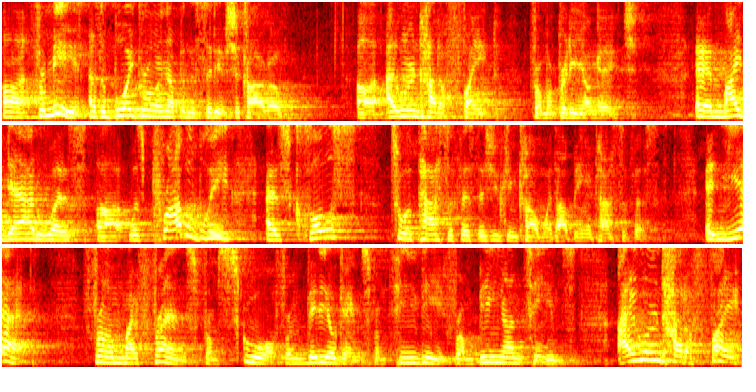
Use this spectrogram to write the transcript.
uh, for me, as a boy growing up in the city of Chicago, uh, I learned how to fight from a pretty young age. And my dad was, uh, was probably as close to a pacifist as you can come without being a pacifist. And yet, from my friends, from school, from video games, from TV, from being on teams, I learned how to fight,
